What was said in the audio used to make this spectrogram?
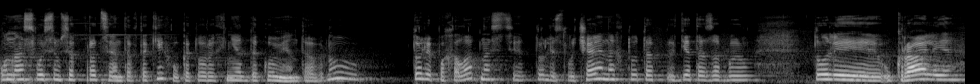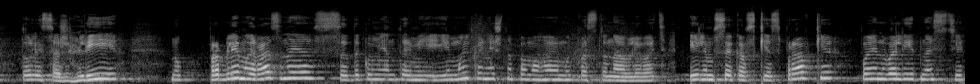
У нас 80% таких, у которых нет документов. Ну, то ли по халатности, то ли случайно кто-то где-то забыл, то ли украли, то ли сожгли. Ну, проблемы разные с документами, и мы, конечно, помогаем их восстанавливать. Или МСЭКовские справки по инвалидности.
